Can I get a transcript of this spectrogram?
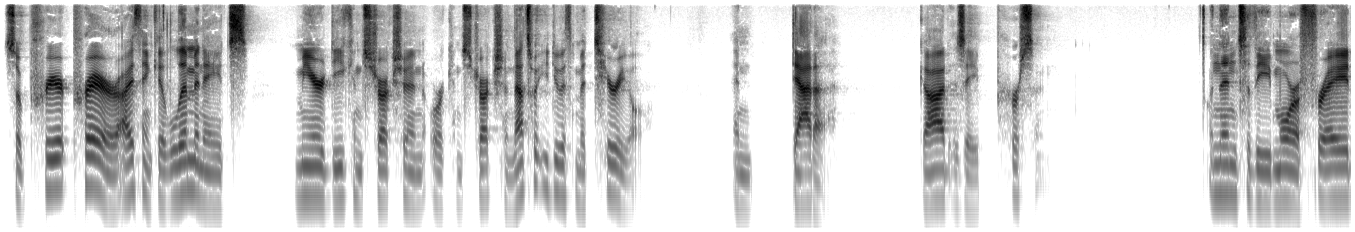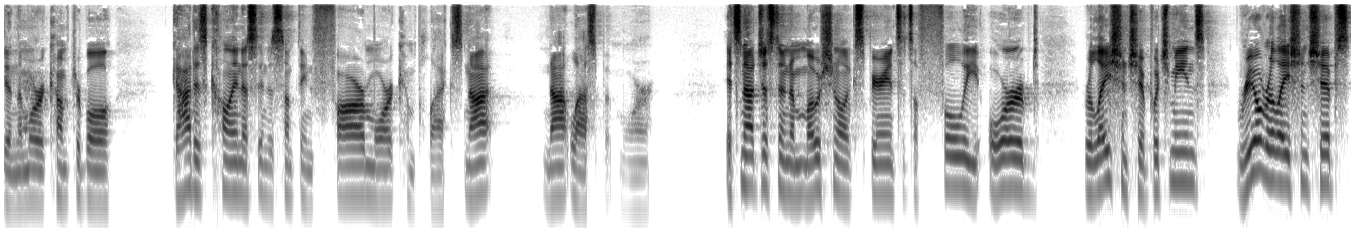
So, prayer, prayer, I think, eliminates mere deconstruction or construction. That's what you do with material and data. God is a person. and then to the more afraid and the more comfortable, God is calling us into something far more complex, not, not less, but more. It's not just an emotional experience, it's a fully orbed relationship, which means real relationships,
